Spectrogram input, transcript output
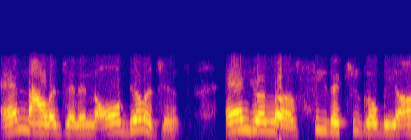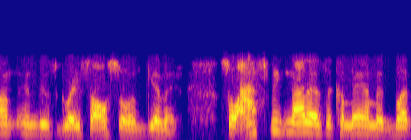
and knowledge and in all diligence, and your love, see that you go beyond in this grace also of giving. So I speak not as a commandment, but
